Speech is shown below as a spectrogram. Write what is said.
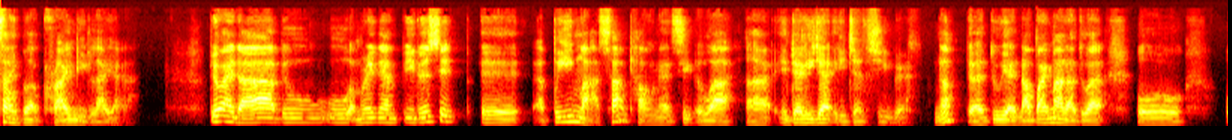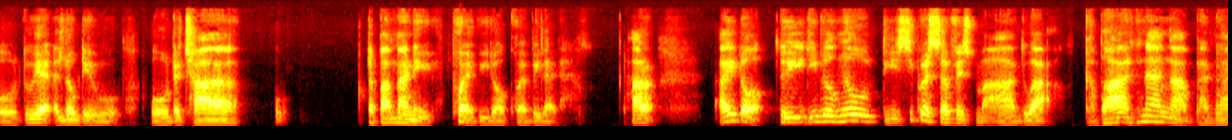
cyber crime တွေလိုက်ရတာ။ပြောရရင်ဒါကသူဟို American ပြည်တွင်းစစ်အဲအပီးမှာစထောင်တဲ့ဟိုဟာ intelligence agency ပဲเนาะသူရဲ့နောက်ပိုင်းမှာလာသူကဟိုဟိုသူ့ရဲ့အလုပ်တွေကိုဟိုတခြား department တွေဖွဲ့ပြီးတော့ခွဲပေးလိုက်တာထားတော့ အဲ့တော့ဒီဒီလိုမျိုးဒီ secret service မှာသူကကဘာနှံ့ကဗန္နာ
